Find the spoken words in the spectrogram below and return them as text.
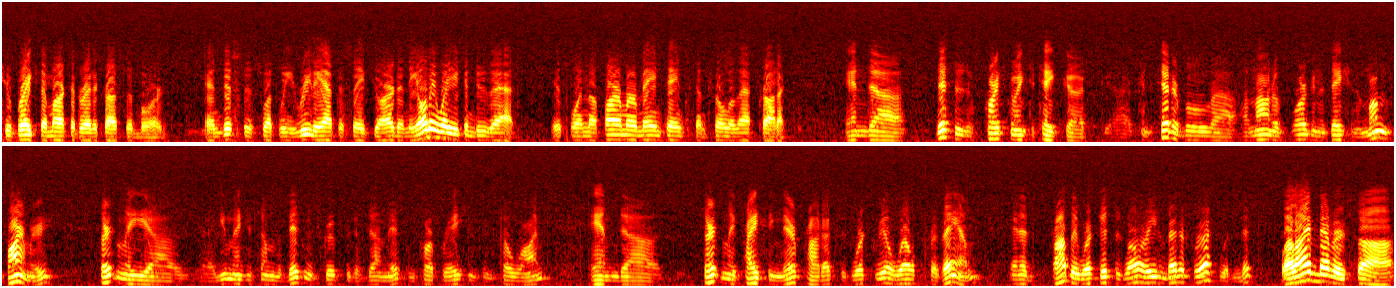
to break the market right across the board. And this is what we really have to safeguard. And the only way you can do that is when the farmer maintains control of that product. And uh, this is, of course, going to take a, a considerable uh, amount of organization among farmers. Certainly, uh, you mentioned some of the business groups that have done this, and corporations and so on. And uh, certainly pricing their products has worked real well for them, and it probably worked just as well or even better for us, wouldn't it? Well, I've never saw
